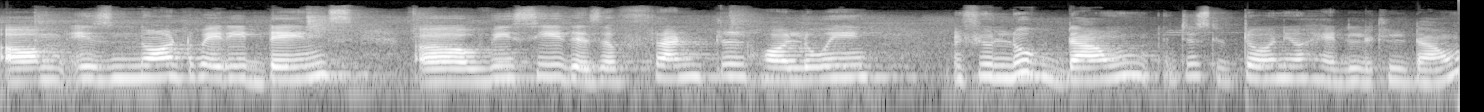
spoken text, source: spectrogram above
um, is not very dense. Uh, we see there's a frontal hollowing if you look down just turn your head a little down.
